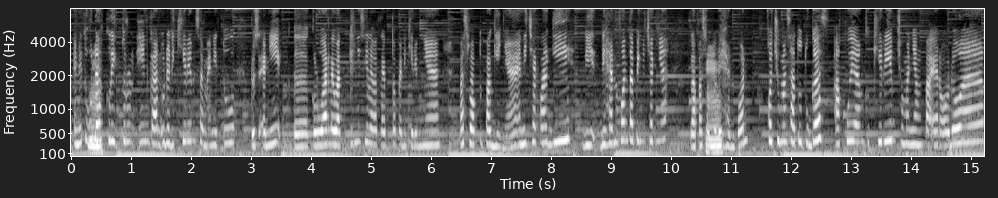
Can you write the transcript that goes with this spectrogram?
Ini tuh Hmm. udah klik turun in kan, udah dikirim sama Eni tuh. Terus Eni eh, keluar lewat ini sih lewat laptop yang dikirimnya. Pas waktu paginya Eni cek lagi di di handphone tapi ngeceknya. Lah pas waktu Hmm. di handphone kok cuma satu tugas aku yang kekirim, cuman yang Pak RO doang.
